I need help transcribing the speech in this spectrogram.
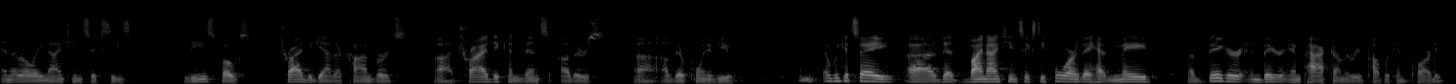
and early 1960s, these folks tried to gather converts, uh, tried to convince others uh, of their point of view. And, we could say uh, that by 1964, they had made a bigger and bigger impact on the Republican Party.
